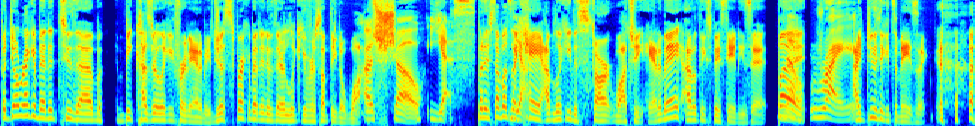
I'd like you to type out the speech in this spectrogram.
but don't recommend it to them because they're looking for an anime. Just recommend it if they're looking for something to watch. A show. Yes. but if someone's like, Yeah. "Hey, I'm looking to start watching anime," I don't think Space Dandy's it. But Right. I do think it's amazing.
